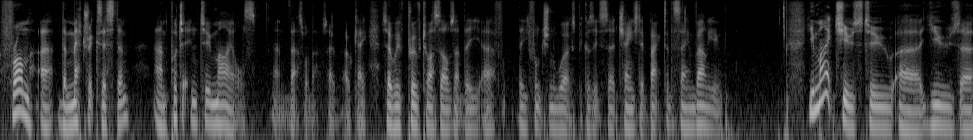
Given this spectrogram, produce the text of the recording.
from the metric system and put it into miles. And that's what that so okay. So we've proved to ourselves that the the function works because it's changed it back to the same value you might choose to uh, use uh,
